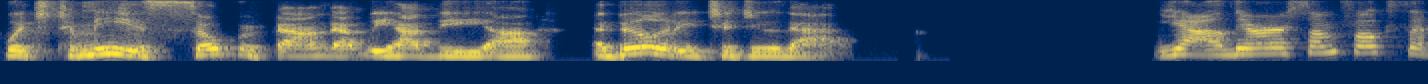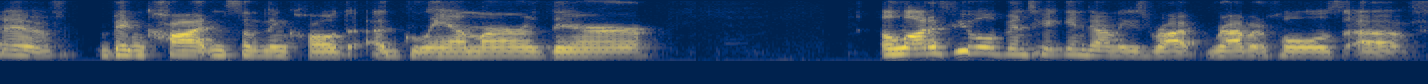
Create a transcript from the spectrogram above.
which to me is so profound that we have the uh, ability to do that. Yeah, there are some folks that have been caught in something called a glamour. There, a lot of people have been taken down these rabbit holes of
